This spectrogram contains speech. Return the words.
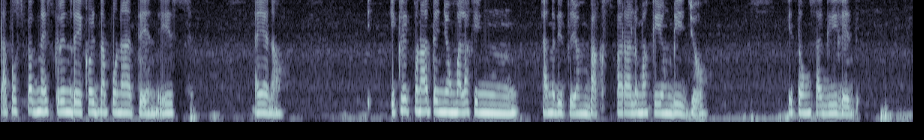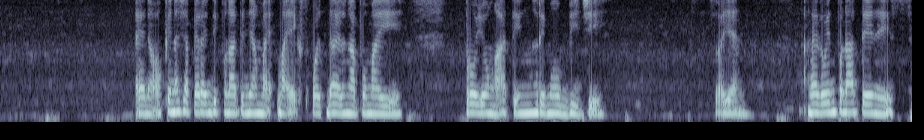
Tapos pag na-screen record na po natin is, ayan o, i-click po natin yung malaking, ano dito, yung box para lumaki yung video. Itong sa gilid. Ayan o, okay na siya pero hindi po natin yung ma- ma-export dahil nga po may pro yung ating remove BG. So, ayan. Ang gagawin po natin is,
